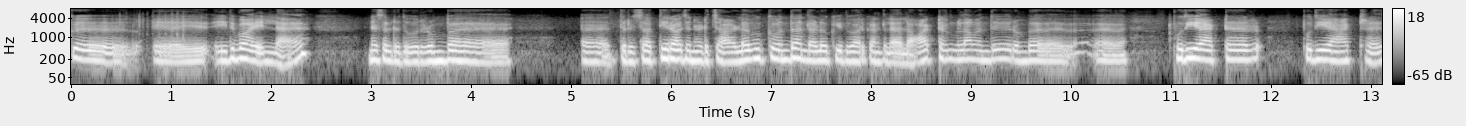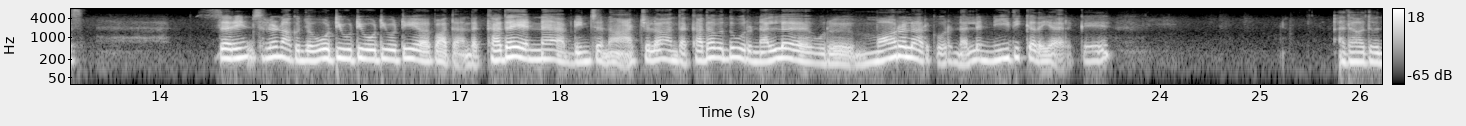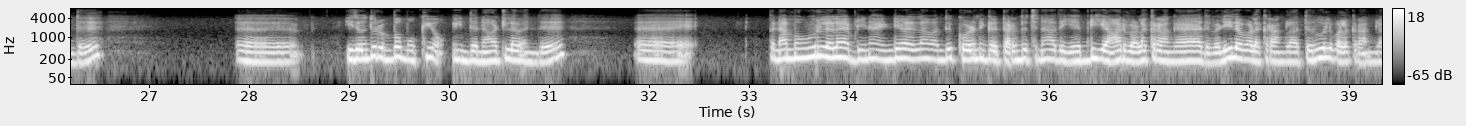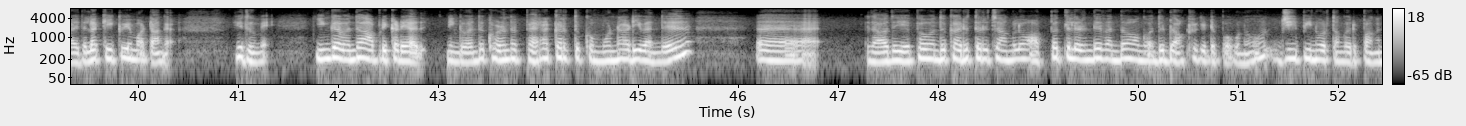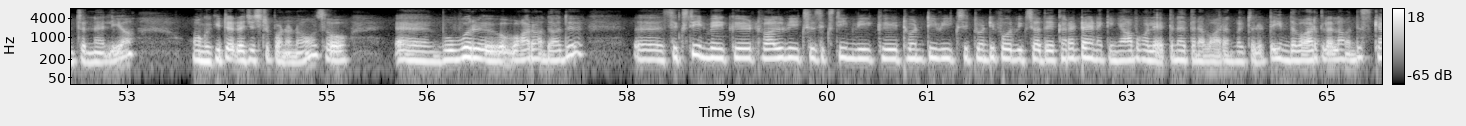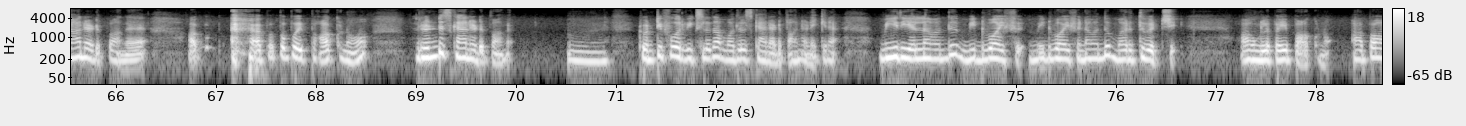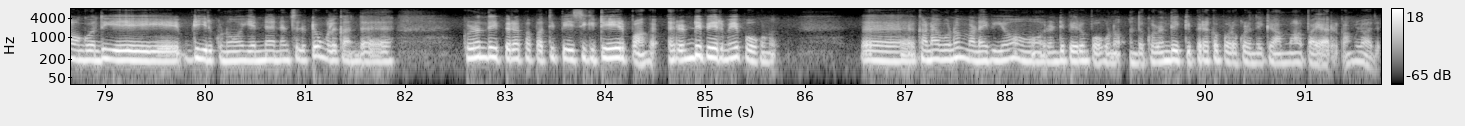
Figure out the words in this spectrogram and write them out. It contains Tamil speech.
அளவுக்கு இதுவாக இல்லை என்ன சொல்கிறது ஒரு ரொம்ப திரு சத்யராஜன் நடித்த அளவுக்கு வந்து அந்த அளவுக்கு இதுவாக இருக்கான்னு தெரியல. அதில் ஆக்டருங்கெலாம் வந்து ரொம்ப புதிய ஆக்டர், புதிய ஆக்ட்ரஸ். சரின்னு சொல்லி நான் கொஞ்சம் ஓட்டி, ஓட்டி, ஓட்டி, ஓட்டி பார்த்தேன். அந்த கதை என்ன அப்படின்னு சொன்னால் ஆக்சுவலாக அந்த கதை வந்து ஒரு நல்ல ஒரு மாரலாக இருக்குது ஒரு நல்ல நீதி கதையாக இருக்குது அதாவது வந்து இது வந்து ரொம்ப முக்கியம். இந்த நாட்டில் வந்து இப்போ நம்ம ஊர்லலாம் எப்படின்னா, இந்தியாவிலலாம் வந்து குழந்தைகள் பிறந்துச்சுன்னா, அதை எப்படி யார் வளர்க்குறாங்க? அது வெளியில் வளர்க்குறாங்களா? தெருவில் வளர்க்குறாங்களா? இதெல்லாம் கேட்கவே மாட்டாங்க. எதுவுமே. இங்கே வந்து அப்படி கிடையாது. நீங்கள் வந்து குழந்தை பிறக்கறதுக்கு முன்னாடி வந்து அதாவது எப்போ வந்து கருத்தரிச்சாங்களோ, அப்பத்துலேருந்தே வந்து அவங்க வந்து டாக்டர்கிட்ட போகணும். ஜிபின்னு ஒருத்தவங்க இருப்பாங்கன்னு சொன்னேன் இல்லையா? அவங்கக்கிட்ட ரெஜிஸ்டர் பண்ணணும். ஸோ ஒவ்வொரு வாரம் அதாவது sixteen week, 12 weeks, 16 week, 20 weeks, 24 weeks அது கரெக்டாக எனக்கு ஞாபகம் இல்லை எத்தனை எத்தனை வாரங்கள் சொல்லிட்டு. இந்த வாரத்துலலாம் வந்து ஸ்கேன் எடுப்பாங்க. அப் அப்பப்போ போய் பார்க்கணும். ரெண்டு ஸ்கேன் எடுப்பாங்க. டுவெண்ட்டி ஃபோர் வீக்ஸில் தான் முதல் ஸ்கேன் எடுப்பாங்கன்னு நினைக்கிறேன் மீதி எல்லாம் வந்து மிட்வைஃப். மிட்வைஃப்னா வந்து மருத்துவச்சி. அவங்கள போய் பார்க்கணும். அப்போ அவங்க வந்து ஏ எப்படி இருக்கணும்? என்னென்னன்னு சொல்லிட்டு உங்களுக்கு அந்த குழந்தை பிறப்பை பற்றி பேசிக்கிட்டே இருப்பாங்க. ரெண்டு பேருமே போகணும். கணவனும், மனைவியும் ரெண்டு பேரும் போகணும். அந்த குழந்தைக்கு பிறக்க போகிற குழந்தைக்கு அம்மா, அப்பா யார் இருக்காங்களோ அது.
